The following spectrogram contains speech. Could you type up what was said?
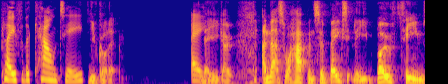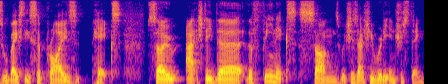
play for the county. you've got it. A. There you go. And that's what happened. So basically, both teams were basically surprise picks. So actually, the the Phoenix Suns, which is actually really interesting,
